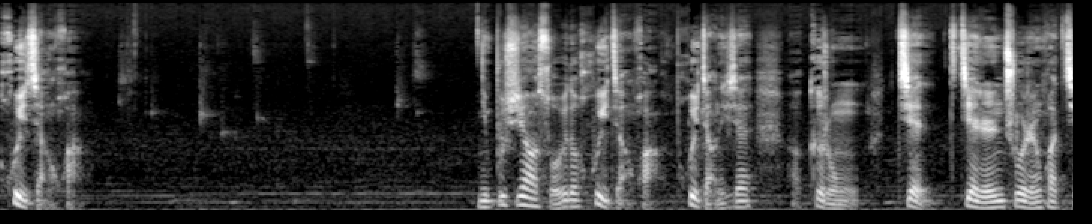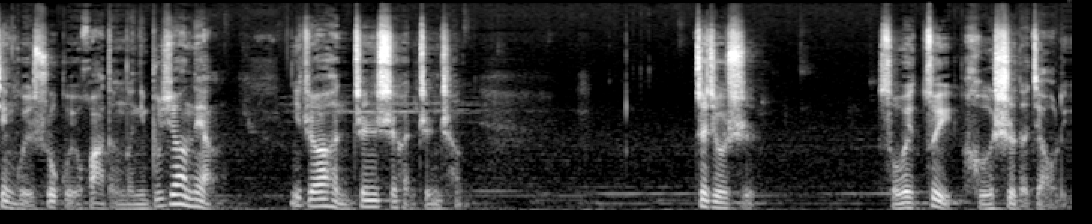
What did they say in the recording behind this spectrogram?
会讲话，你不需要所谓的会讲话。会讲那些啊各种见见人说人话，见鬼说鬼话等等，你不需要那样，你只要很真实、很真诚，这就是所谓最合适的交流，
